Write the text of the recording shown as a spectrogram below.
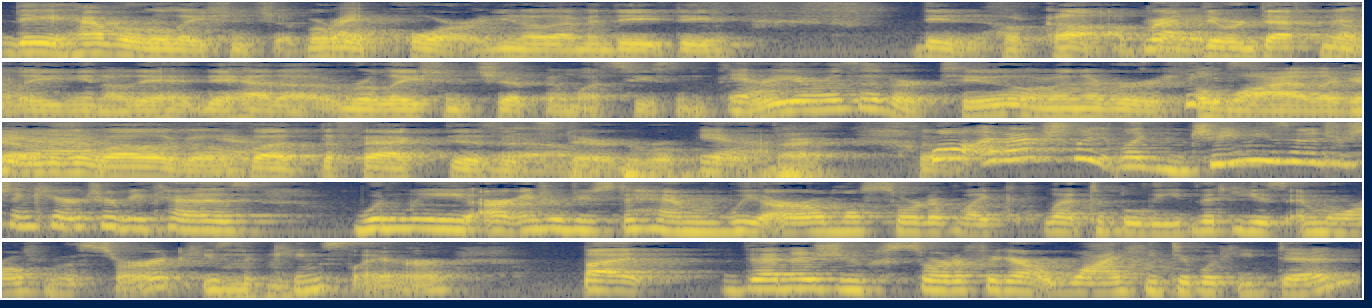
they have a relationship, a Right. rapport. You know, I mean, they they they didn't hook up, but Right. they were definitely, you know, they they had a relationship in what season three Yeah. or was it or two or whenever a while ago. it was a while ago. Yeah. But the fact is, it's there to report. Yeah. All right. So- Well, and actually, like Jaime's an interesting character because when we are introduced to him, we are almost sort of like led to believe that he is immoral from the start. He's the mm-hmm. Kingslayer, but then as you sort of figure out why he did what he did,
